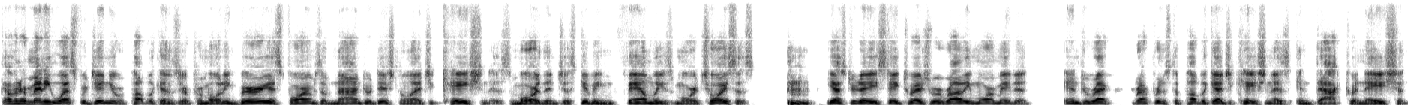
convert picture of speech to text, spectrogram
Governor, many West Virginia Republicans are promoting various forms of non traditional education as more than just giving families more choices. Yesterday, State Treasurer Riley Moore made an indirect reference to public education as indoctrination.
